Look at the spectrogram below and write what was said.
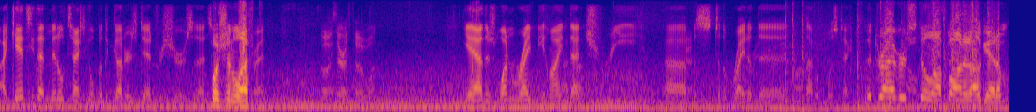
I can't see that middle technical, but the gunner's dead for sure. So that's Pushing triple left. threat. Oh, is there a third one? Yeah, there's one right behind that tree, uh, bes- to the right of the leftmost technical. The driver's still up on it. I'll get him.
